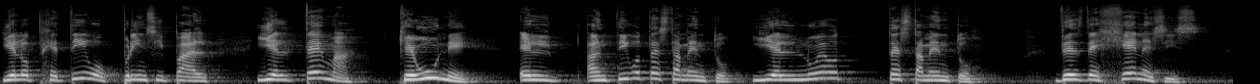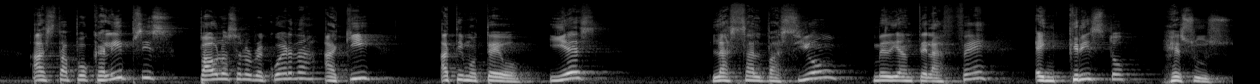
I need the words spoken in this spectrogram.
y el objetivo principal y el tema que une el Antiguo Testamento y el Nuevo Testamento desde Génesis hasta Apocalipsis, Pablo se lo recuerda aquí a Timoteo, y es la salvación mediante la fe en Cristo Jesús.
